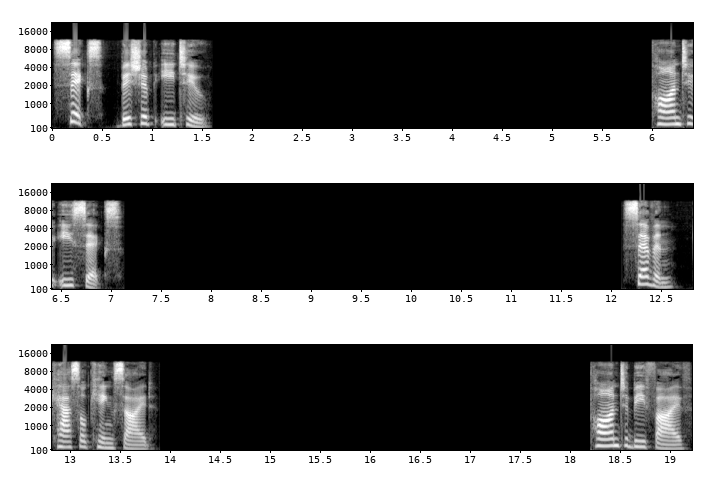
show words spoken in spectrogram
6. Bishop e2. Pawn to e6. Seven, castle kingside. Pawn to b5.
